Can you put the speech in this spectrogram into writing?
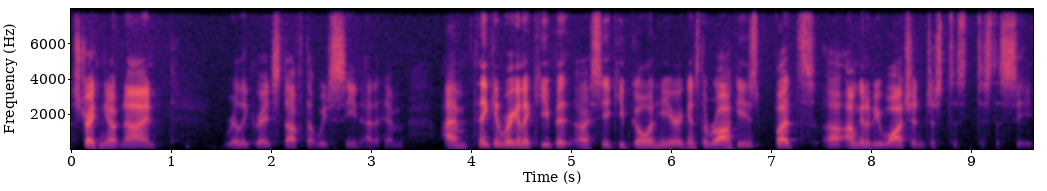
striking out nine. Really great stuff that we've seen out of him. I'm thinking we're gonna keep it, uh, see it keep going here against the Rockies, but uh, I'm gonna be watching just to just to see.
